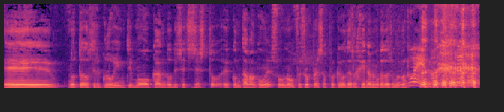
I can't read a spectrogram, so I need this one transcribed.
Eh, no teu círculo íntimo, cando dixeches isto, eh, contaban con eso ou non? Foi sorpresa, porque o de Regina non me quedou moi claro. Bueno,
